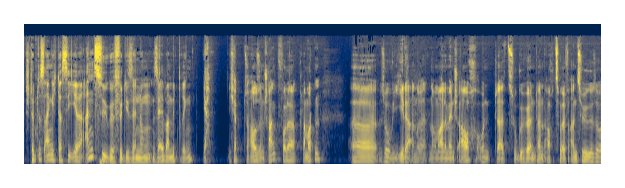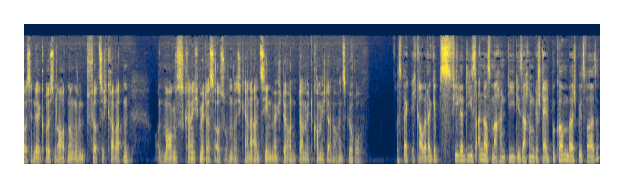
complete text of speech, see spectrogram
Stimmt es eigentlich, dass Sie Ihre Anzüge für die Sendung selber mitbringen? Ja, ich habe zu Hause einen Schrank voller Klamotten äh, so wie jeder andere normale Mensch auch. Und dazu gehören dann auch zwölf Anzüge, sowas in der Größenordnung und 40 Krawatten. Und morgens kann ich mir das aussuchen, was ich gerne anziehen möchte. Und damit komme ich dann auch ins Büro. Respekt. Ich glaube, da gibt's viele, die es anders machen, die die Sachen gestellt bekommen beispielsweise.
